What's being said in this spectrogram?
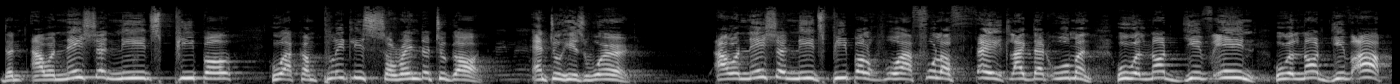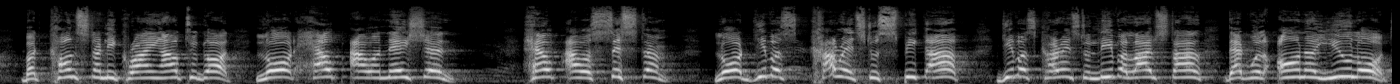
The, our nation needs people who are completely surrendered to God Amen. and to His Word. Our nation needs people who are full of faith, like that woman who will not give in, who will not give up, but constantly crying out to God, Lord, help our nation. Help our system. Lord, give us courage to speak up. Give us courage to live a lifestyle that will honor you, Lord.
